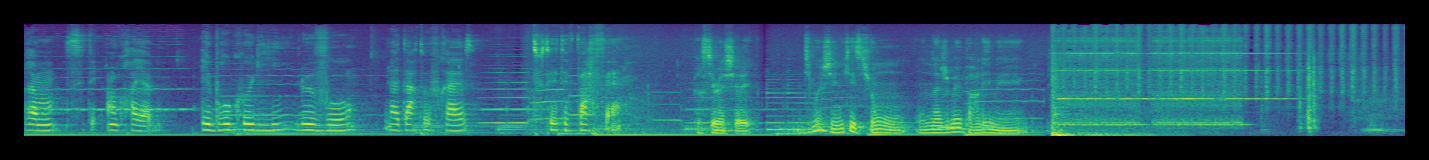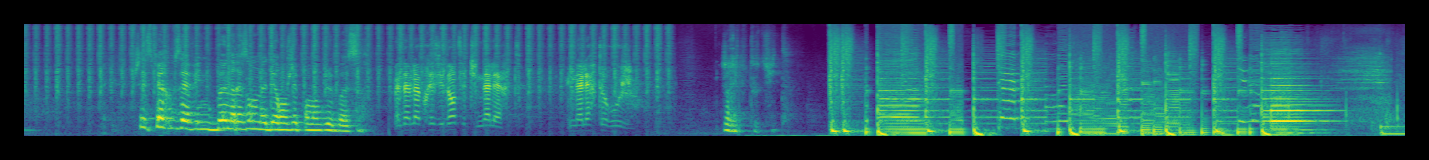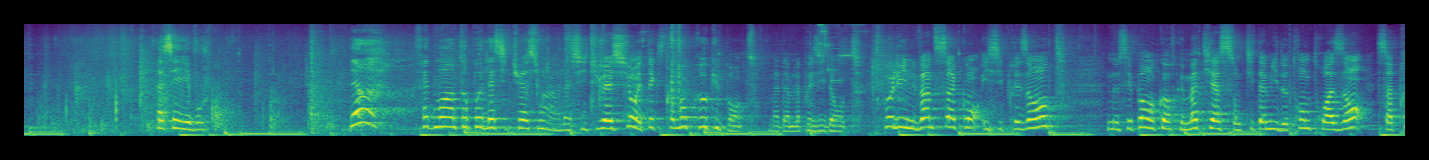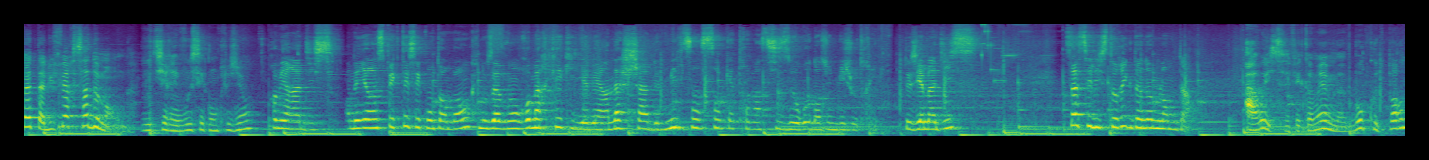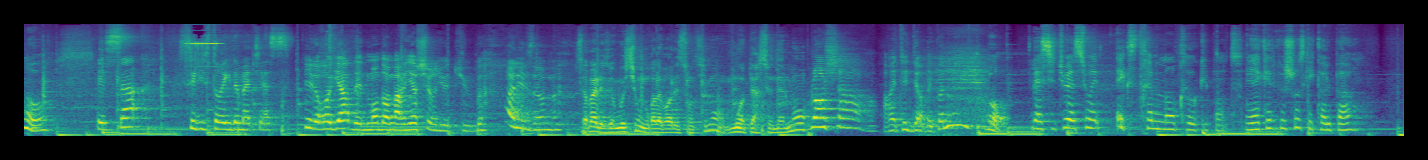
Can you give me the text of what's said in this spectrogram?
Vraiment, c'était incroyable. Les brocolis, le veau, la tarte aux fraises, tout était parfait. Merci ma chérie. Dis-moi, j'ai une question. On n'a jamais parlé, mais J'espère que vous avez une bonne raison de me déranger pendant que je bosse. Madame la Présidente, c'est une alerte. Une alerte rouge. J'arrive tout de suite. Asseyez-vous. Bien, faites-moi un topo de la situation. Ah, La situation est extrêmement préoccupante, Madame la Présidente. Pauline, 25 ans, ici présente, ne sait pas encore que Mathias, son petit ami de 33 ans, s'apprête à lui faire sa demande. Vous tirez-vous ces conclusions? Premier indice. En ayant inspecté ses comptes en banque, nous avons remarqué qu'il y avait un achat de 1586 euros dans une bijouterie. Deuxième indice. Ça, c'est l'historique d'un homme lambda. Ah oui, ça fait quand même beaucoup de porno. Et ça, c'est l'historique de Mathias. Il regarde et demande en mariage sur YouTube. Ah, les hommes Ça va, les hommes aussi ont le droit d'avoir des sentiments. Moi, personnellement, Blanchard Arrêtez de dire des conneries Bon, la situation est extrêmement préoccupante. Mais il y a quelque chose qui colle pas.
